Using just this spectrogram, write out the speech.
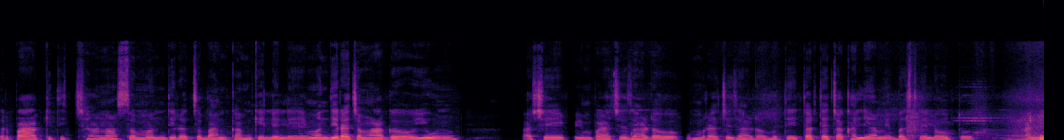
तर पहा किती छान असं मंदिराचं बांधकाम केलेलं आहे. मंदिराच्या मागं येऊन असे पिंपळाचे झाडं उमराचे झाडं होते. तर त्याच्याखाली आम्ही बसलेलो होतो. आणि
